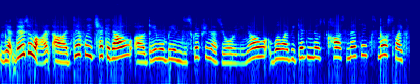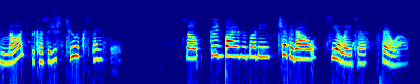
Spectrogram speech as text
yeah, there's a lot. Uh, definitely check it out. Uh, game will be in the description, as you already know. Will I be getting those cosmetics? Most likely not, because they're just too expensive. So, goodbye, everybody. Check it out. See you later. Farewell.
